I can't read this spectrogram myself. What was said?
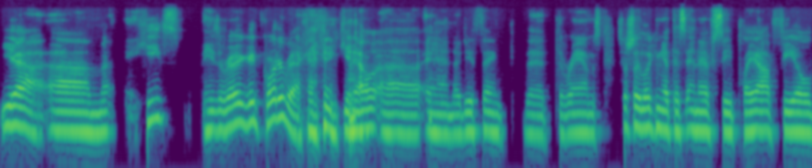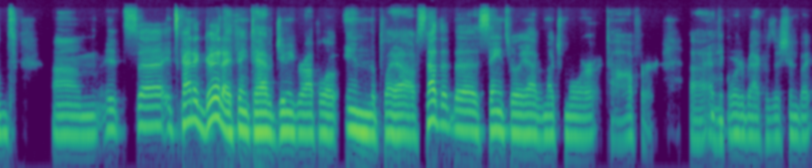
Yeah, um, he's he's a very good quarterback, I think, you know, uh, and I do think that the Rams, especially looking at this NFC playoff field, um, it's uh, it's kind of good, I think, to have Jimmy Garoppolo in the playoffs. Not that the Saints really have much more to offer uh, at the mm-hmm. quarterback position, but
